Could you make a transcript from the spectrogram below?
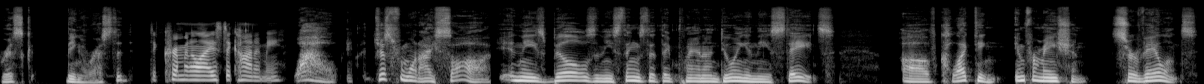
risk being arrested. The criminalized economy. Wow. Just from what I saw in these bills and these things that they plan on doing in these states of collecting information, surveillance,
